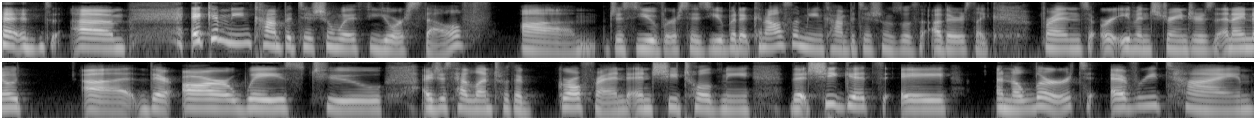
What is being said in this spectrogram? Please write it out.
And um, it can mean competition with yourself um just you versus you but it can also mean competitions with others like friends or even strangers. And i know uh, there are ways to i just had lunch with a girlfriend and she told me that she gets a an alert every time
